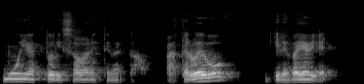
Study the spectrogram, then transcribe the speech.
muy actualizado en este mercado. Hasta luego y que les vaya bien.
